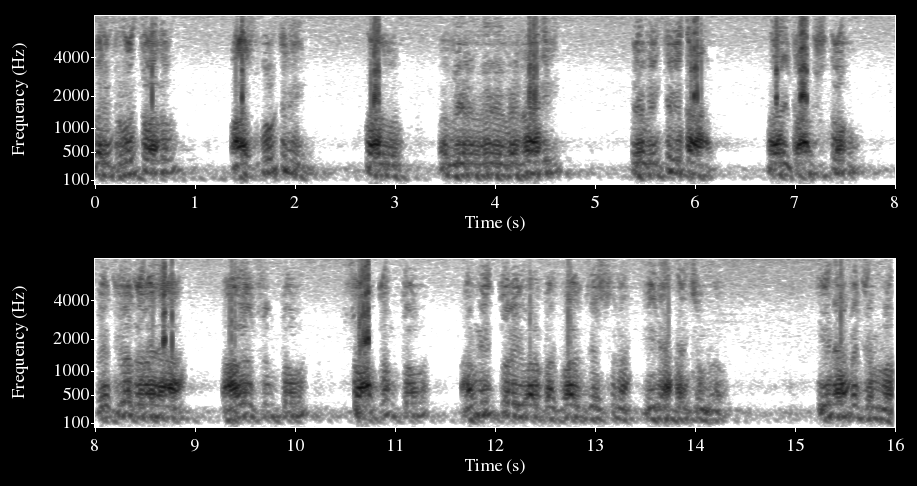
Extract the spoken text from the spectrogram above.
మరి ప్రభుత్వాలు ఆ స్ఫూర్తిని వాళ్ళు వినాడి వ్యక్తిగత మరి కాక్షతో వ్యక్తిగతమైన ఆలోచనతో స్వార్థంతో అన్నింటితో ఇవాళ ప్రతిపాదన చేస్తున్న ఈ నేపథ్యంలో. ఈ నేపథ్యంలో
